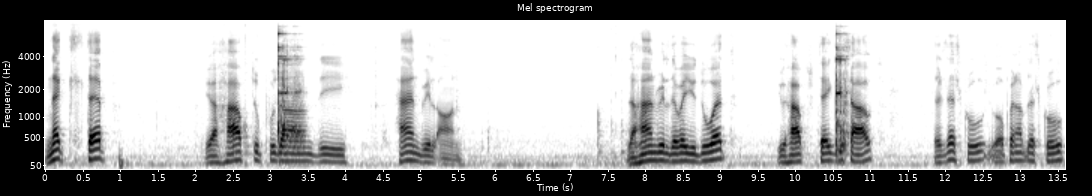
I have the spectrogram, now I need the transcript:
Next step, you have to put on the hand wheel on. The hand wheel, the way you do it, you have to take this out. There's a screw, you open up the screw,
